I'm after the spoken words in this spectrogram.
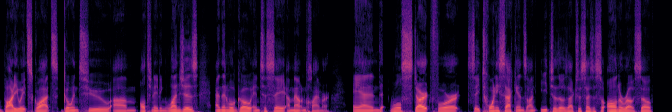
body weight squats, go into um, alternating lunges, and then we'll go into say a mountain climber. And we'll start for say 20 seconds on each of those exercises. So all in a row. So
